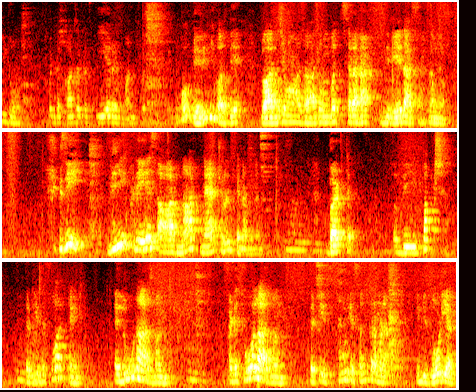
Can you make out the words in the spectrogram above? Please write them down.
We don't. But the concept of year and month was Oh, there. Dvadashamasa samvatsaraha in the Vedas. Um, You see, weak weekdays are not natural phenomenon, but the Paksha, that is a fortnight, a lunar month, and a solar month, that is Surya Sankramana in the zodiac,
